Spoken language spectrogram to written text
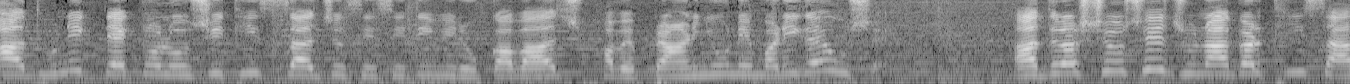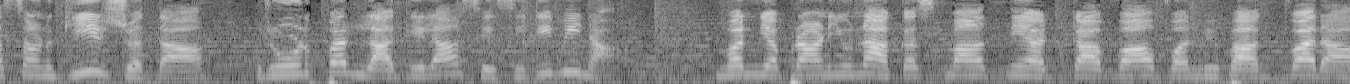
આધુનિક ટેકનોલોજીથી સજ્જ સીસીટીવીનું કવચ હવે પ્રાણીઓને મળી ગયું છે. આ દ્રશ્યો છે જૂનાગઢથી સાસણગીર જતા રોડ પર લાગેલા સીસીટીવીના વન્ય પ્રાણીઓના અકસ્માતને અટકાવવા વન વિભાગ દ્વારા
